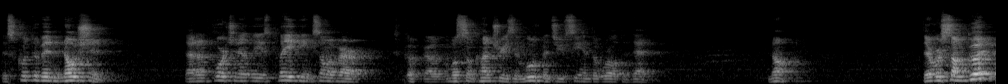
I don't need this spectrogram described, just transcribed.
This Qutbian notion that unfortunately is plaguing some of our Uh, Muslim countries and movements you see in the world today. No. There was some good,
